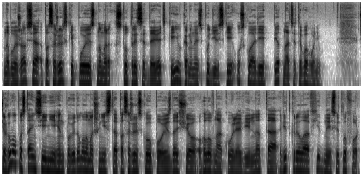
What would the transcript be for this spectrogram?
наближався пасажирський поїзд номер 139 Київ-Кам'янець-Подільський у складі 15 вагонів. Чергова по станції Нігін повідомила машиніста пасажирського поїзда, що головна коля вільна та відкрила вхідний світлофор.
